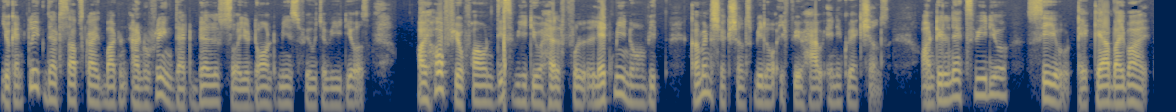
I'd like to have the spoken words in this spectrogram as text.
You can click that subscribe button and ring that bell so you don't miss future videos. I hope you found this video helpful. Let me know with comment sections below if you have any questions. Until next video, see you. Take care. Bye bye.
